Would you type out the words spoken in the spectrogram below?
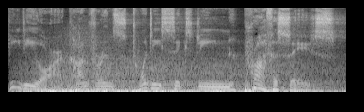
TDR Conference 2016 Prophecies.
